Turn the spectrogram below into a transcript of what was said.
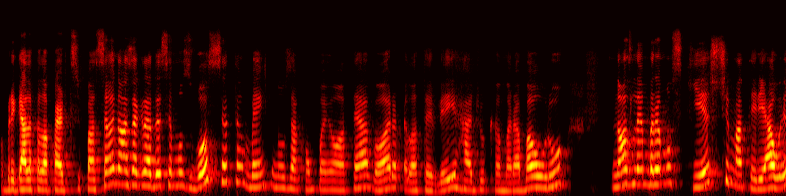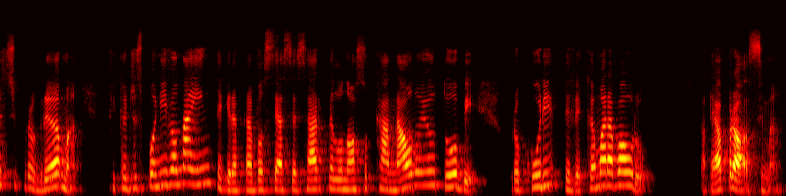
Obrigada pela participação e nós agradecemos você também que nos acompanhou até agora pela TV e Rádio Câmara Bauru. Nós lembramos que este material, este programa, fica disponível na íntegra para você acessar pelo nosso canal no YouTube. Procure TV Câmara Bauru. Até a próxima!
